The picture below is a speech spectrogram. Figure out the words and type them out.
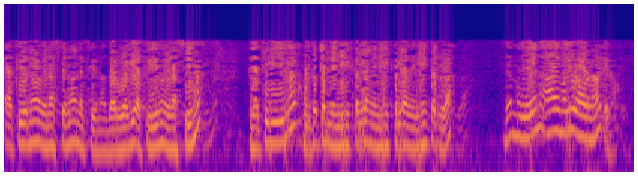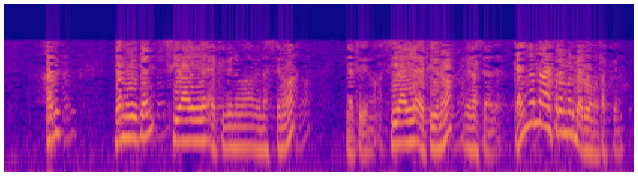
ඇති වෙනවා වෙනස් වෙනවා නැති වෙනවා. දරුවගේ ඇතිවීම වෙනස් වීම නැතිවීම හොඳට මෙනෙහි කරලා මෙනෙහි කරලා මෙනෙහි කරලා දැන් මොකද වෙන්නේ? ආයෙ මගේ භාවනාවට එනවා. හරිද? දැන් මොකද කියන්නේ? සියල්ල ඇති වෙනවා වෙනස් වෙනවා නැති වෙනවා. සියල්ල ඇති වෙනවා වෙනස් වෙනවා. දැන් අන්න ආයෙසරම දරුවා මතක් වෙනවා.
